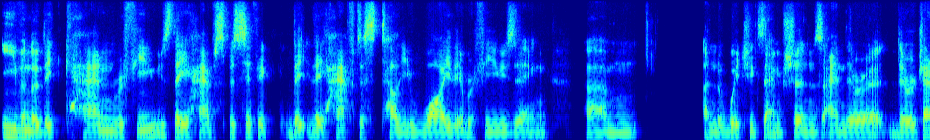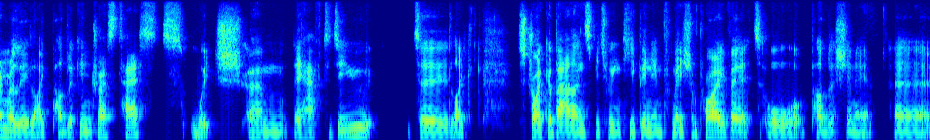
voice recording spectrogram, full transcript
even though they can refuse, they have specific, they, they have to tell you why they're refusing um, under which exemptions and there are there are generally like public interest tests which um, they have to do to like strike a balance between keeping information private or publishing it. Uh,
